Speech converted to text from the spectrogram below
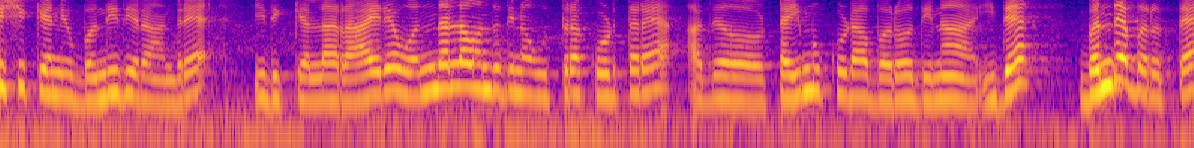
ವಿಷಯಕ್ಕೆ ನೀವು ಬಂದಿದ್ದೀರಾ ಅಂದರೆ, ಇದಕ್ಕೆಲ್ಲ ರಾಯರೇ ಒಂದಲ್ಲ ಒಂದು ದಿನ ಉತ್ತರ ಕೊಡ್ತಾರೆ. ಅದು ಟೈಮು ಕೂಡ ಬರೋ ದಿನ ಇದೆ. ಬಂದೇ ಬರುತ್ತೆ.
